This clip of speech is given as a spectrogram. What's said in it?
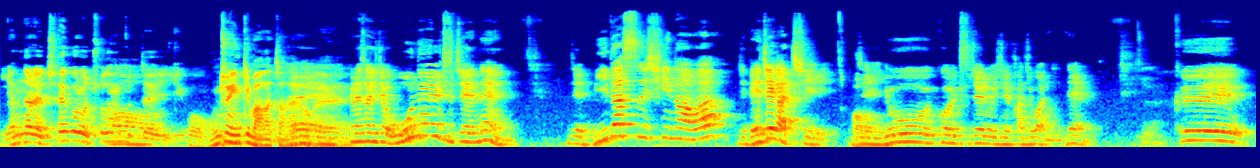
옛날에 책으로 초등학교 어. 때 이거 엄청 인기 많았잖아요. 네. 네. 그래서 이제 오늘 주제는 이제 미다스 신화와 이제 내재 가치 이제 어. 요걸 주제로 이제 가지고 왔는데 네. 그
